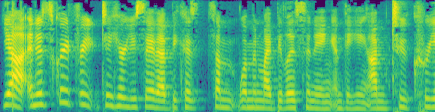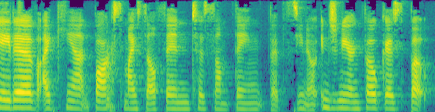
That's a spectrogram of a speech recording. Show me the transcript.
Yeah, and it's great for to hear you say that because some women might be listening and thinking I'm too creative, I can't box myself into something that's, you know, engineering focused, but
